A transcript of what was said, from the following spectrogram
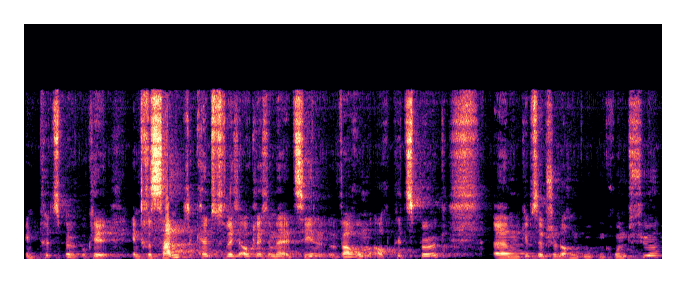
In Pittsburgh, okay. Interessant, kannst du vielleicht auch gleich nochmal erzählen, warum auch Pittsburgh? Ähm, Gibt es ja bestimmt auch einen guten Grund für.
